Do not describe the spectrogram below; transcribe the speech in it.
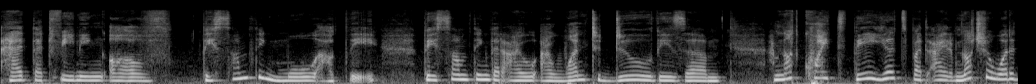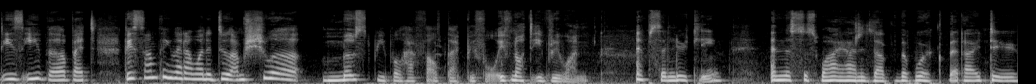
had that feeling of there's something more out there. There's something that I, I want to do. There's, um, I'm not quite there yet, but I'm not sure what it is either. But there's something that I want to do. I'm sure most people have felt that before, if not everyone. Absolutely. And this is why I love the work that I do.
